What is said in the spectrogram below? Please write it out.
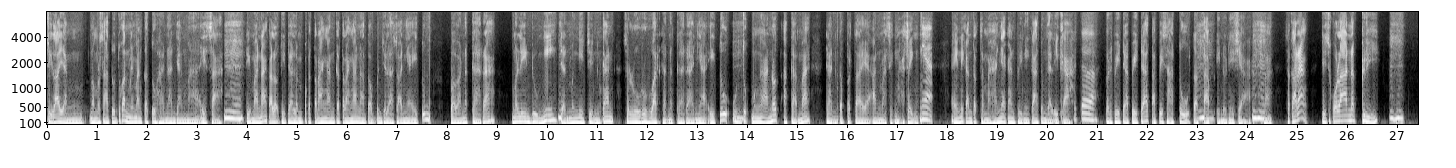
sila yang nomor satu itu kan memang ketuhanan yang Maha Esa. Mhm. Di mana kalau di dalam keterangan-keterangan atau penjelasannya itu bahwa negara melindungi dan mengizinkan seluruh warga negaranya itu untuk menganut agama dan kepercayaan masing-masing. Ya. Nah, ini kan terjemahannya kan Bhinneka Tunggal Ika. Betul. Berbeda-beda tapi satu tetap Indonesia. Nah, sekarang di sekolah negeri,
